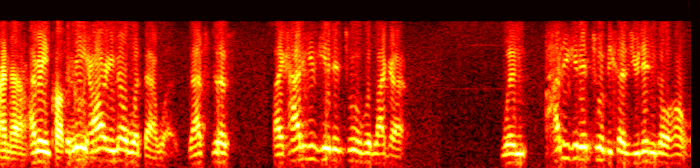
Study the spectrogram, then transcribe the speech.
I know. I mean, to me, I already know what that was. That's just like how do you get into it with like a when how do you get into it because you didn't go home?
